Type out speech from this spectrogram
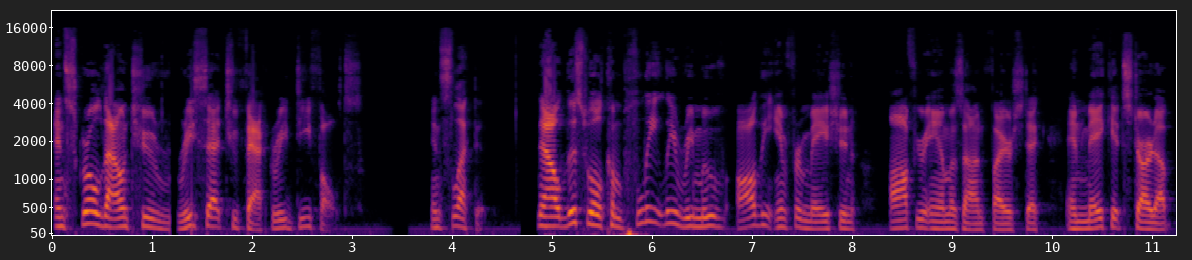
and scroll down to Reset to Factory Defaults and select it. Now, this will completely remove all the information off your Amazon Fire Stick and make it start up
